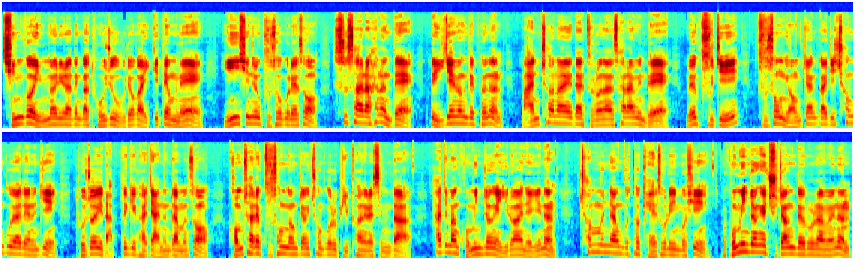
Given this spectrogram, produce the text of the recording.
증거인멸이라든가 도주 우려가 있기 때문에 인신을 구속을 해서 수사를 하는데 근데 이재명 대표는 만천하에다 드러난 사람인데 왜 굳이 구속영장까지 청구해야 되는지 도저히 납득이 가지 않는다면서 검찰의 구속영장 청구를 비판을 했습니다. 하지만 고민정의 이러한 얘기는 첫 문장부터 개소리인 것이 고민정의 주장대로라면은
